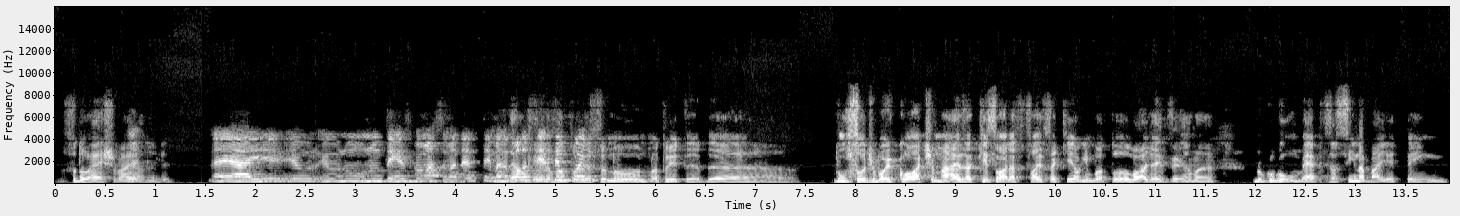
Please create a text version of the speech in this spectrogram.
No sudoeste baiano ali. É, aí eu, eu não, não tenho essa informação, mas deve ter. Mas eu Não, falo assim, alguém levantou foi. isso no, no Twitter. da- Não sou de boicote, mas aqui, só olha só isso aqui. Alguém botou loja Zema no Google Maps, assim, na Bahia, e tem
